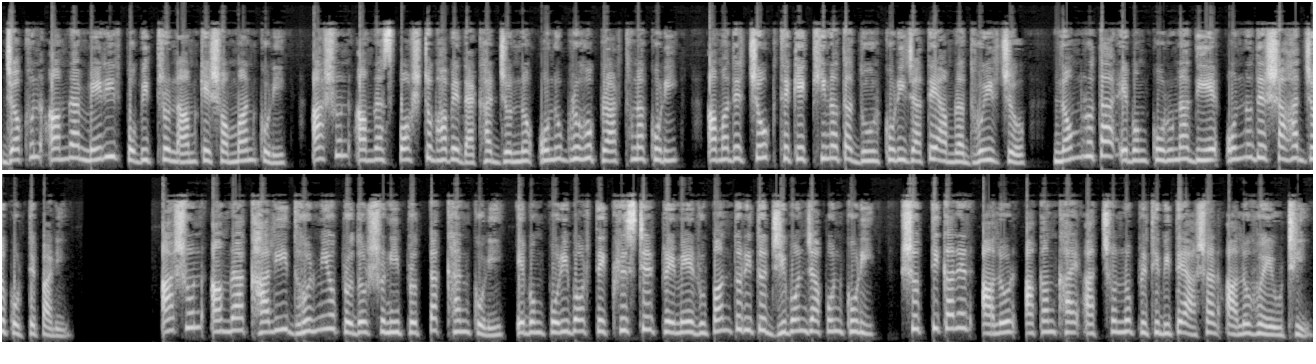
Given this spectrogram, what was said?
যখন আমরা মেরির পবিত্র নামকে সম্মান করি, আসুন আমরা স্পষ্টভাবে দেখার জন্য অনুগ্রহ প্রার্থনা করি, আমাদের চোখ থেকে ক্ষীণতা দূর করি যাতে আমরা ধৈর্য, নম্রতা এবং করুণা দিয়ে অন্যদের সাহায্য করতে পারি। আসুন আমরা খালি ধর্মীয় প্রদর্শনী প্রত্যাখ্যান করি এবং পরিবর্তে খ্রিস্টের প্রেমে রূপান্তরিত জীবনযাপন করি সত্যিকারের আলোর আকাঙ্ক্ষায় আচ্ছন্ন পৃথিবীতে আসার আলো হয়ে উঠি।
